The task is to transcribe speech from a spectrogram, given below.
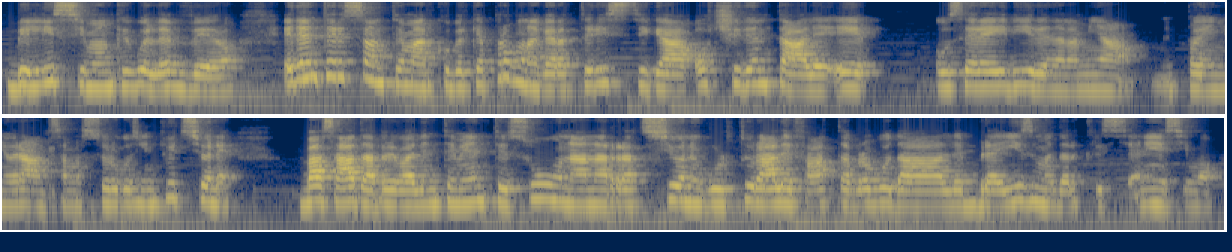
bellissimo anche quello, è vero. Ed è interessante Marco perché è proprio una caratteristica occidentale e oserei dire nella mia poi ignoranza, ma solo così intuizione, basata prevalentemente su una narrazione culturale fatta proprio dall'ebraismo e dal cristianesimo,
